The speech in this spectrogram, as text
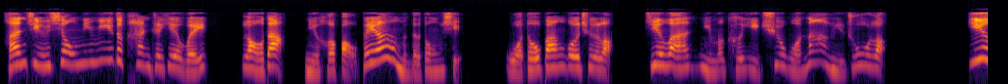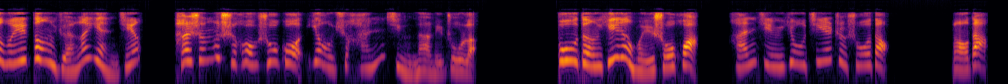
韩景笑眯眯的看着叶维，老大，你和宝贝儿们的东西我都搬过去了，今晚你们可以去我那里住了。叶维瞪圆了眼睛，他什么时候说过要去韩景那里住了？不等叶维说话，韩景又接着说道：“老大，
